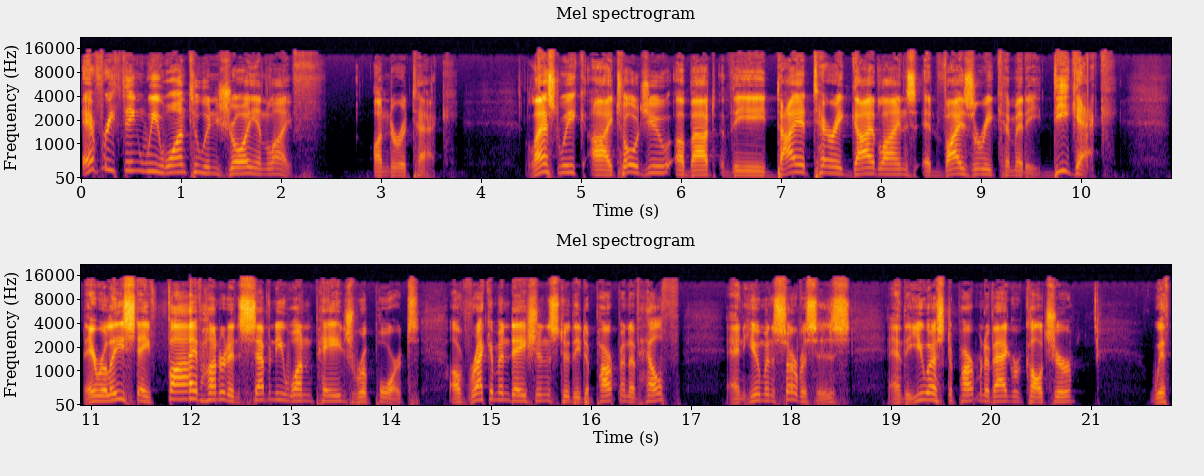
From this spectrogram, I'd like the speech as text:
Everything we want to enjoy in life under attack. Last week, I told you about the Dietary Guidelines Advisory Committee, DGAC. They released a 571 page report of recommendations to the Department of Health and Human Services and the U.S. Department of Agriculture with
